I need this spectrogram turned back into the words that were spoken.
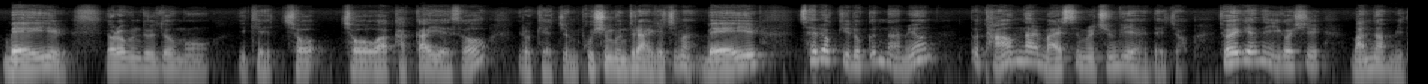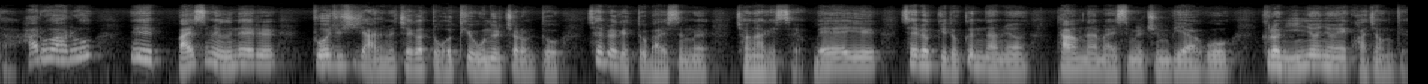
매일 여러분들도 뭐 이렇게 저, 저와 가까이에서 이렇게 좀 보신 분들은 알겠지만 매일 새벽 기도 끝나면 또 다음날 말씀을 준비해야 되죠. 저에게는 이것이 만납니다. 하루하루 이 말씀의 은혜를 부어주시지 않으면 제가 또 어떻게 오늘처럼 또 새벽에 또 말씀을 전하겠어요. 매일 새벽 기도 끝나면 다음날 말씀을 준비하고 그런 2년여의 과정들.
